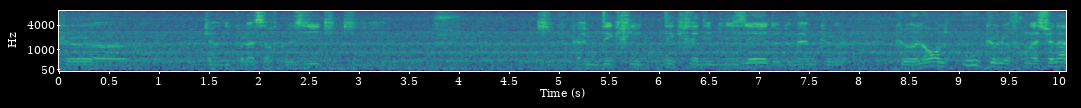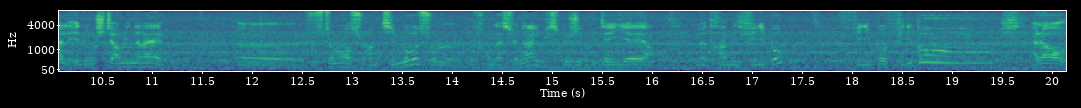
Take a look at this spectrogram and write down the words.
que euh, qu'un Nicolas Sarkozy qui, qui, est quand même décrédibilisé, de, même que, que, Hollande ou que le Front National. Et donc je terminerai euh, justement sur un petit mot sur le, Front National, puisque j'écoutais hier notre ami Philippot. Philippot, Philippot alors,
